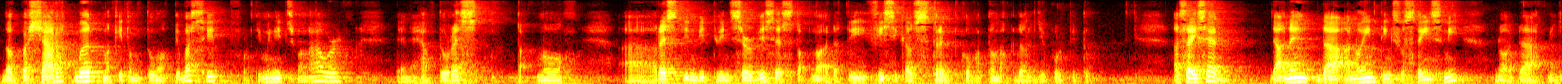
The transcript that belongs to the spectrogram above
Nagpa-sharat bat, makitungtungak di basit, 40 minutes, 1 hour. Then I have to rest. Takno, uh, rest in between services. Takno, adat physical strength ko matumakdal di pulpito. As I said, the, the anointing sustains me. No, ada kang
